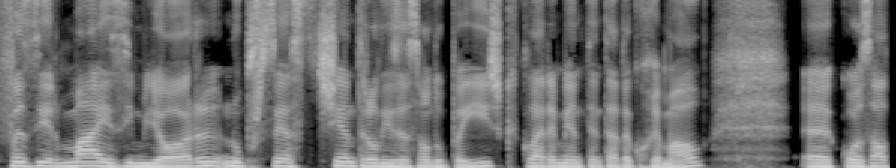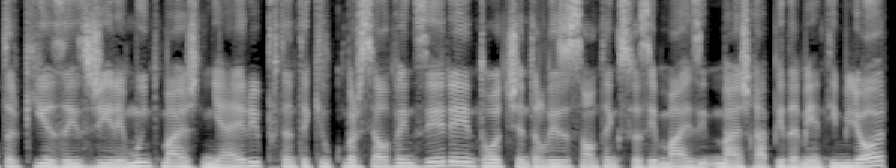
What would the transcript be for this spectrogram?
fazer mais e melhor no processo de descentralização do país, que claramente tem estado a correr mal, uh, com as autarquias a exigirem muito mais dinheiro e, portanto, aquilo que Marcelo vem dizer é então a descentralização tem que se fazer mais, mais rapidamente e melhor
